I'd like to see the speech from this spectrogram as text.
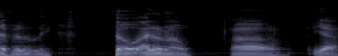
Definitely. So I don't know. Uh yeah.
